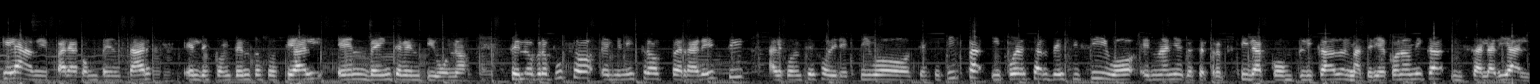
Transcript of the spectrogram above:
clave para compensar el descontento social en 2021. Se lo propuso el ministro Ferraresi al Consejo Directivo CGTista y puede ser decisivo en un año que se perfila complicado en materia económica y salarial.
